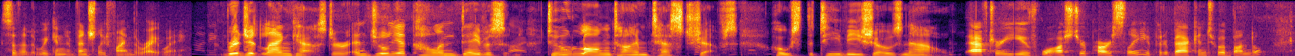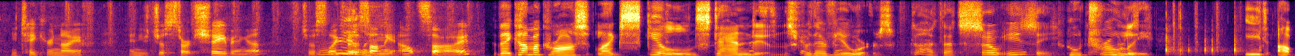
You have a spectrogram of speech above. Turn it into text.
so that we can eventually find the right way. Bridget Lancaster and Julia Collin Davison, two longtime test chefs, host the TV shows now. After you've washed your parsley, you put it back into a bundle. You take your knife and you just start shaving it just like this on the outside. They come across like skilled stand ins for their viewers God, that's so easy. who truly eat up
